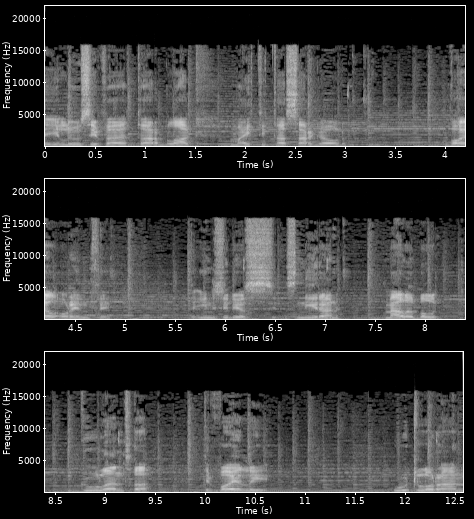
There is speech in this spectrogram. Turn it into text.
the elusive uh, Tarblog, mighty Tassargold, Vile Orinthi, the insidious Sniran, malleable Gulanta, the wily Udloran,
